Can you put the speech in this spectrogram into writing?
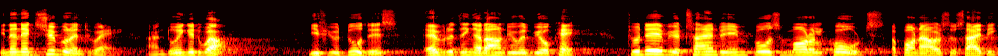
in an exuberant way, and doing it well. If you do this, everything around you will be okay. Today we are trying to impose moral codes upon our society.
